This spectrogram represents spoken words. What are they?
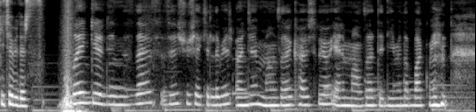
geçebiliriz. Odaya girdiğinizde sizi şu şekilde bir önce manzara karşılıyor. Yani manzara dediğime de bakmayın.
